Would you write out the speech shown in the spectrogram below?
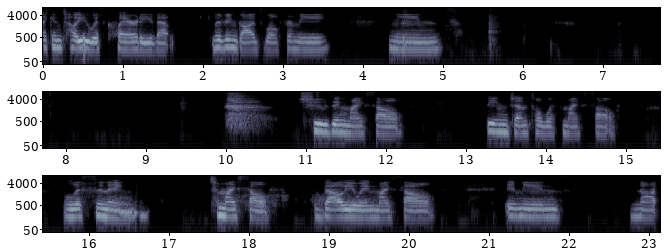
I can tell you with clarity that living God's will for me means choosing myself, being gentle with myself, listening to myself, valuing myself. It means not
